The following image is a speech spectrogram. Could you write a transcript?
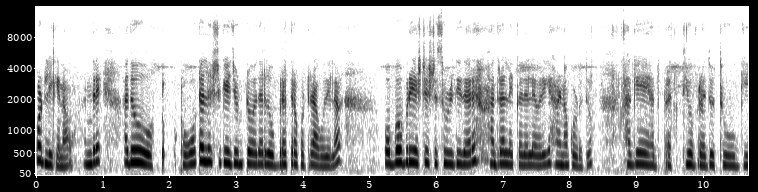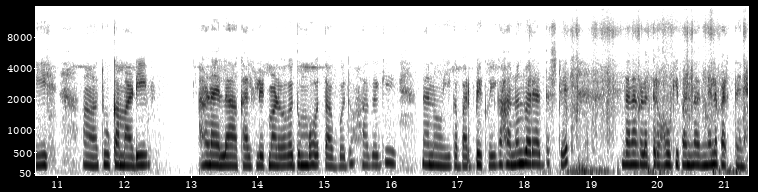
ಕೊಡಲಿಕ್ಕೆ ನಾವು. ಅಂದರೆ ಅದು ಟೋಟಲ್ ಎಷ್ಟು ಕೆ ಜಿ ಉಂಟು ಅದರದ್ದು ಒಬ್ಬರ ಹತ್ರ ಕೊಟ್ಟರೆ ಆಗೋದಿಲ್ಲ. ಒಬ್ಬೊಬ್ಬರು ಎಷ್ಟೆಷ್ಟು ಸುಳಿದಿದ್ದಾರೆ, ಅದರ ಲೆಕ್ಕದಲ್ಲಿ ಅವರಿಗೆ ಹಣ ಕೊಡೋದು. ಹಾಗೆ ಅದು ಪ್ರತಿಯೊಬ್ಬರದ್ದು ತೂಗಿ ತೂಕ ಮಾಡಿ ಹಣ ಎಲ್ಲ ಕ್ಯಾಲ್ಕುಲೇಟ್ ಮಾಡುವಾಗ ತುಂಬ ಹೊತ್ತಾಗ್ಬೋದು. ಹಾಗಾಗಿ ನಾನು ಈಗ ಬರಬೇಕು. ಈಗ ಹನ್ನೊಂದುವರೆ ಆದಷ್ಟೇ ದನಗಳ ಹತ್ರ ಹೋಗಿ ಬಂದಾದಮೇಲೆ ಬರ್ತೇನೆ.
